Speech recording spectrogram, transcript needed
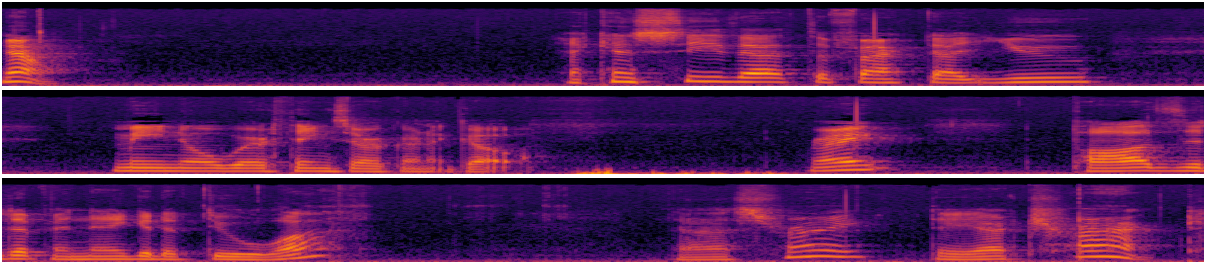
Now, I can see that the fact that you may know where things are going to go. Right? Positive and negative do what? That's right, they attract.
